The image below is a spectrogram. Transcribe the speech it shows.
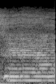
Say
